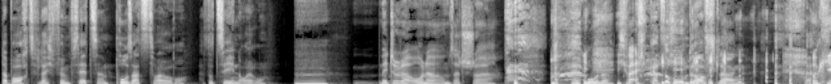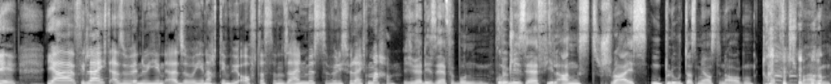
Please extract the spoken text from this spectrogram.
Da braucht es vielleicht fünf Sätze. Pro Satz zwei Euro. Also zehn Euro. Mit oder ohne Umsatzsteuer? Ohne. Ich weiß. Kannst du oben draufschlagen. Okay. Ja, vielleicht, also wenn du je, also je nachdem, wie oft das dann sein müsste, würde ich es vielleicht machen. Ich wäre dir sehr verbunden. Gut. Für mich sehr viel Angst, Schweiß und Blut, das mir aus den Augen tropft, sparen.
